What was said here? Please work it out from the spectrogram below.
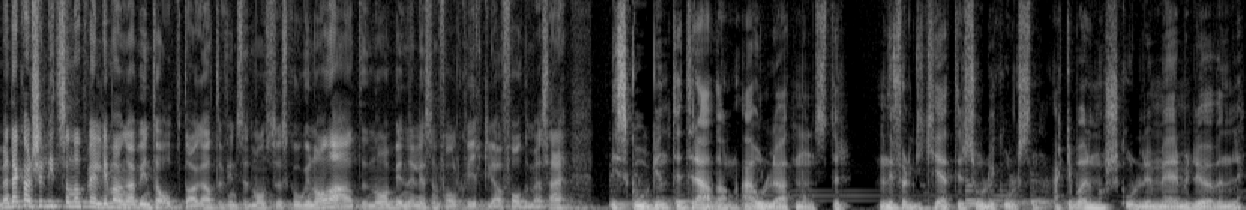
Men det er kanskje litt sånn at veldig mange har begynt å oppdage at det fins et monster i skogen nå. da, At nå begynner liksom folk virkelig å få det med seg. I skogen til Trædal er olja et monster, men ifølge Ketil Solvik-Olsen er ikke bare norsk olje mer miljøvennlig.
